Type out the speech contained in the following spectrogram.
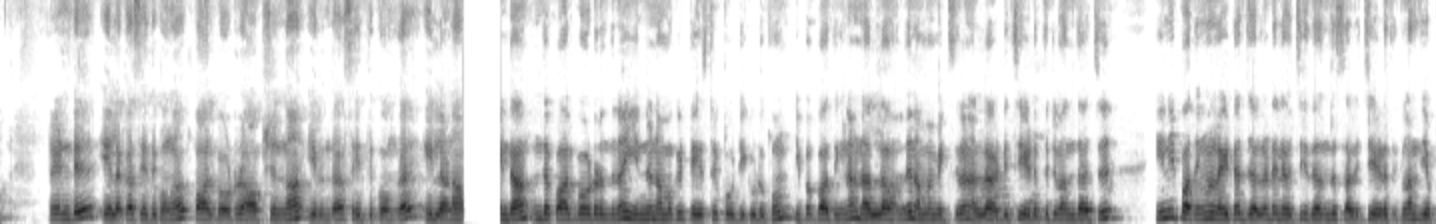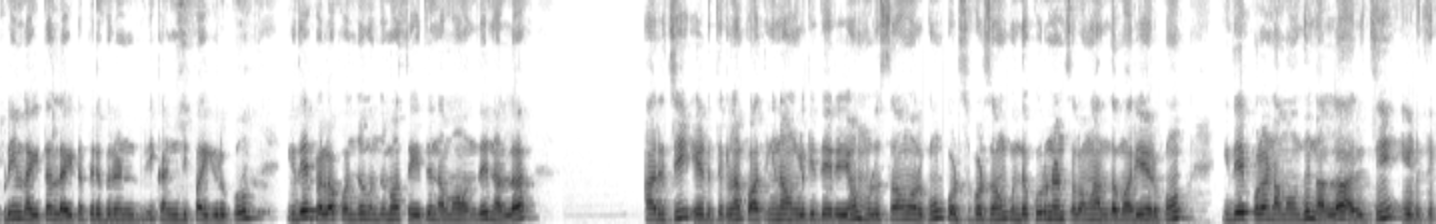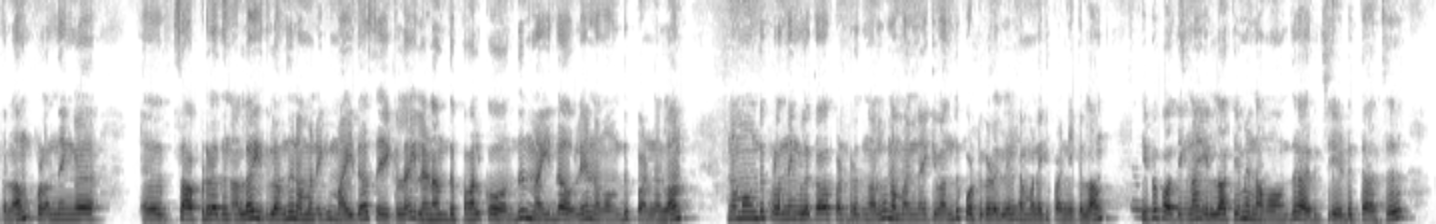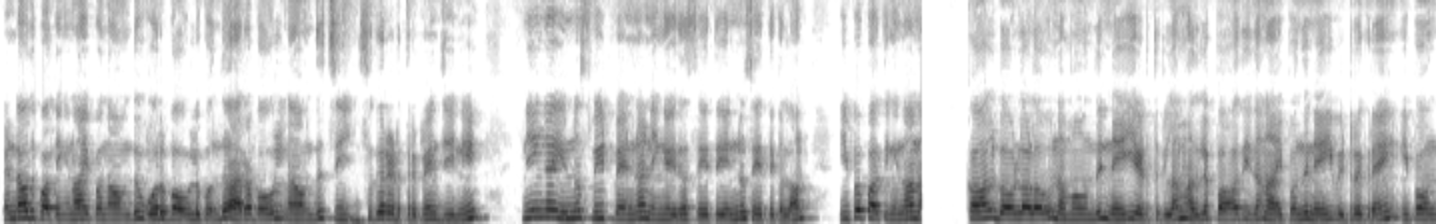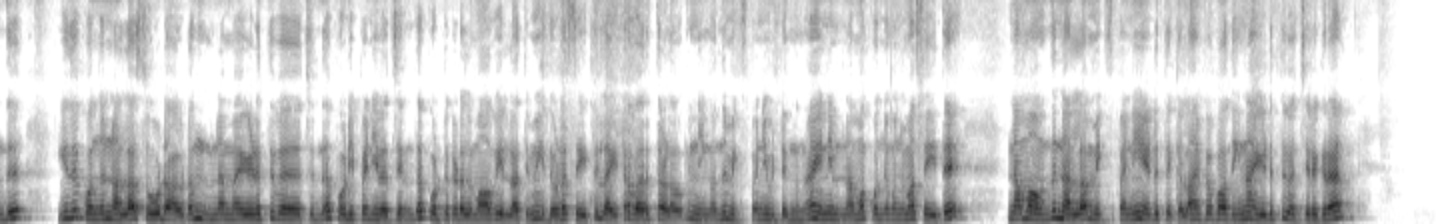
ரெண்டு ஏலக்காய் சேர்த்துக்கோங்க. பால் பவுடர் ஆப்ஷன் தான் இருந்தால் சேர்த்துக்கோங்க. இல்லைனா வேண்டாம் இந்த பால் பவுடர் இருந்துன்னா இன்னும் நமக்கு டேஸ்ட்டு கூட்டி கொடுக்கும். இப்போ பார்த்தீங்கன்னா நல்லா வந்து நம்ம மிக்சியில் நல்லா அடித்து எடுத்துகிட்டு வந்தாச்சு. இனி பார்த்தீங்கன்னா லைட்டாக ஜல்லடையில் வச்சு இதை வந்து சளிச்சு எடுத்துக்கலாம். எப்படியும் லைட்டாக லைட்டாக திருப்பிரண்டி கண்டிப்பாக இருக்கும். இதே போல் கொஞ்சம் கொஞ்சமாக சேர்த்து நம்ம வந்து நல்லா அரிச்சு எடுத்துக்கலாம். பார்த்தீங்கன்னா அவங்களுக்கு தெரியும் முழுசாகவும் இருக்கும் பொடிசு பொடிசாகவும் இந்த குருணன்னு சொல்லுவாங்க அந்த மாதிரியே இருக்கும். இதே போல் நம்ம வந்து நல்லா அரித்து எடுத்துக்கலாம். குழந்தைங்க சாப்பிட்றதுனால இதில் வந்து நம்ம இன்றைக்கி மைதா சேர்க்கலாம் இல்லைனா அந்த பால்கோவா வந்து மைதாவிலே நம்ம வந்து பண்ணலாம். நம்ம வந்து குழந்தைங்களுக்காக பண்ணுறதுனால நம்ம இன்றைக்கி வந்து பொட்டுக்கடலையில் நம்ம இன்றைக்கி பண்ணிக்கலாம். இப்போ பார்த்திங்கன்னா எல்லாத்தையுமே நம்ம வந்து அரித்து எடுத்தாச்சு. ரெண்டாவது பார்த்திங்கன்னா இப்போ நான் வந்து ஒரு பவுலுக்கு வந்து அரை பவுல் நான் வந்து சி சுகர் எடுத்துருக்கிறேன் ஜீனி. நீங்கள் இன்னும் ஸ்வீட் வேணுன்னா நீங்கள் இதை சேர்த்து இன்னும் சேர்த்துக்கலாம். இப்போ பார்த்தீங்கன்னா கால் பவுல் அளவு நம்ம வந்து நெய் எடுத்துக்கலாம். அதில் பாதி தான் நான் இப்போ வந்து நெய் விட்டுருக்குறேன். இப்போ வந்து இது கொஞ்சம் நல்லா சூடாகட்டும். நம்ம எடுத்து வச்சுருந்த பொடி பண்ணி வச்சுருந்த பொட்டுக்கடலை மாவு எல்லாத்தையுமே இதோட சேர்த்து லைட்டாக வறுத்த அளவுக்கு நீங்கள் வந்து மிக்ஸ் பண்ணி விட்டுக்கோங்க. இனி நம்ம கொஞ்சம் கொஞ்சமாக சேர்த்து நம்ம வந்து நல்லா மிக்ஸ் பண்ணி எடுத்துக்கலாம். இப்போ பார்த்தீங்கன்னா எடுத்து வச்சுருக்கிற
